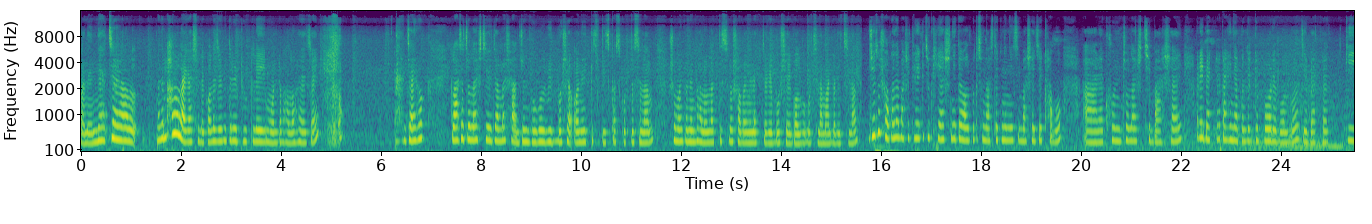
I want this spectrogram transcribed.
মানে ন্যাচারাল মানে ভালো লাগে আসলে। কলেজের ভিতরে ঢুকলেই মনটা ভালো হয়ে যায়। যাই হোক ক্লাসে চলে আসছি, এই যে আমরা সাতজন ভূগোলবিদ বসে অনেক কিছু ডিসকাস করতেছিলাম। সময়টা অনেক ভালো লাগতেছিল, সবাই মিলে এক জায়গায় বসে গল্প করছিলাম, আড্ডা দিচ্ছিলাম। যেহেতু সকালে বাসা থেকে কিছু খেয়ে আসিনি, তাই অল্প কিছু নাস্তা কিনে নিয়েছি, বাসায় যে খাব। আর এখন চলে আসছি বাসায়। আর এই ব্যাগটার কাহিনী আপনাদেরকে পরে বলব, যে ব্যাগটা কি,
